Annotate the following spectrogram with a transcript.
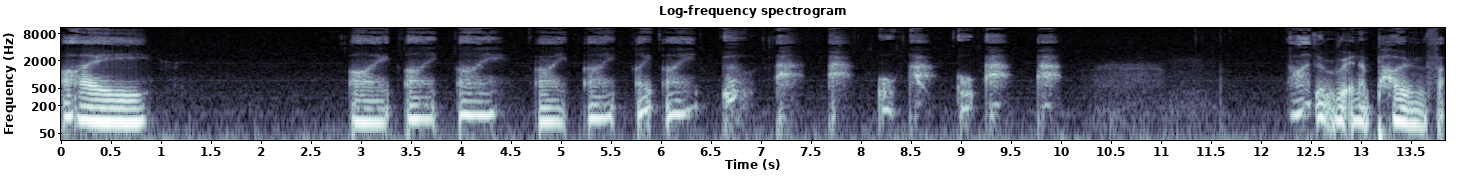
I, I, I, I, I, I, I, I, ooh, ah, ah, ooh, ah, ooh, ah, ah. I haven't written a poem for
